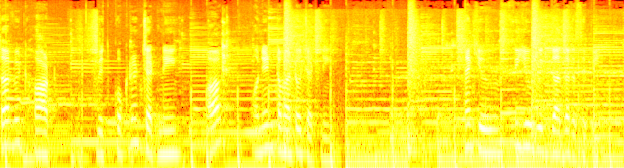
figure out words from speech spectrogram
Serve it hot with coconut chutney or onion tomato chutney. Thank you. See you with the other recipe.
